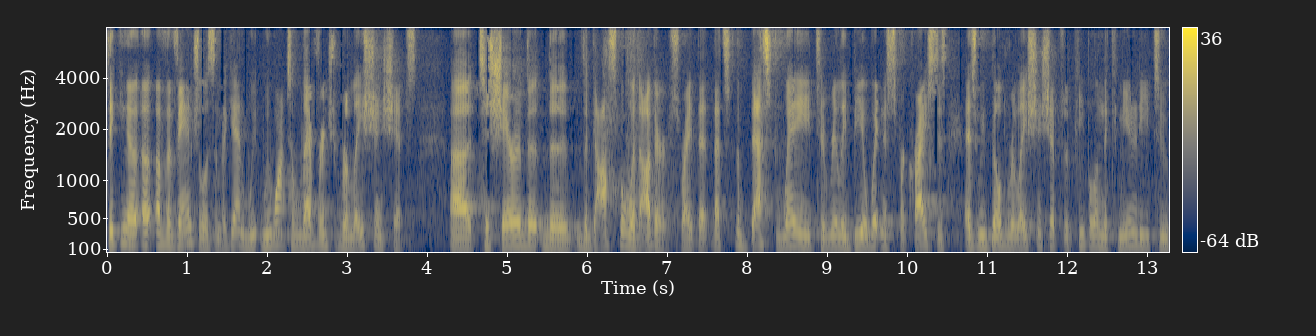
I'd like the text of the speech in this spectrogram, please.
Thinking of, evangelism, again, we, we want to leverage relationships uh, to share the, the, the gospel with others, right? That, that's the best way to really be a witness for Christ is as we build relationships with people in the community to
